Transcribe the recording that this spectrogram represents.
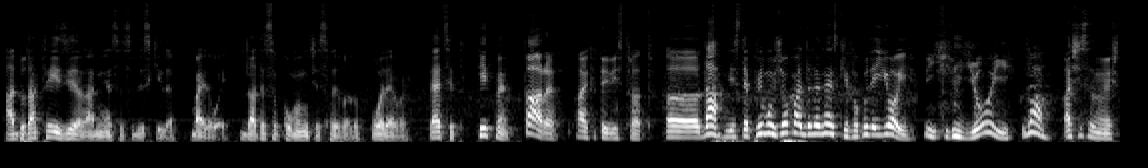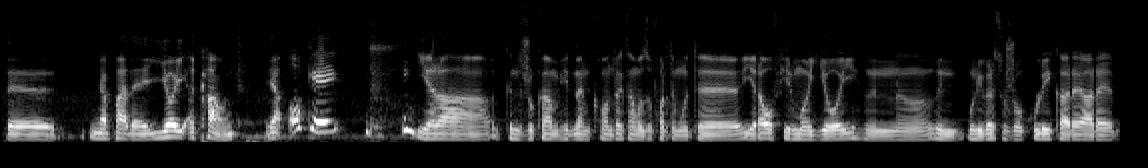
a durat 3 zile la mine să se deschidă, by the way. Date să comunice serverul, whatever. That's it. Hitman. Tare, hai că te-ai distrat. Uh, da, este primul joc al Delenesc, e făcut de Ioi. Ioi? Da, așa se numește, mi-apare Ioi account. Yeah, ok, era când jucam Hitman Contract, am văzut foarte multe, era o firmă Ioi în, în universul jocului care are,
